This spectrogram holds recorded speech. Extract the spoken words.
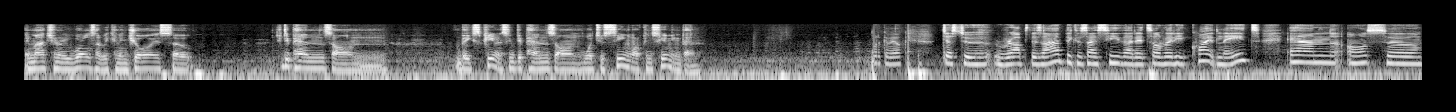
imaginary worlds that we can enjoy. So it depends on the experience, it depends on what you're seeing or consuming then. Just to wrap this up because I see that it's already quite late and also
